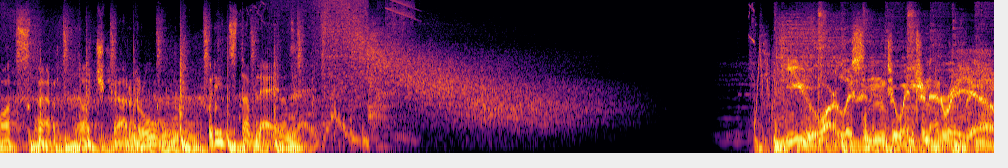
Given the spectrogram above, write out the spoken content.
Отстар.ру представляет You are listening to Internet Radio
